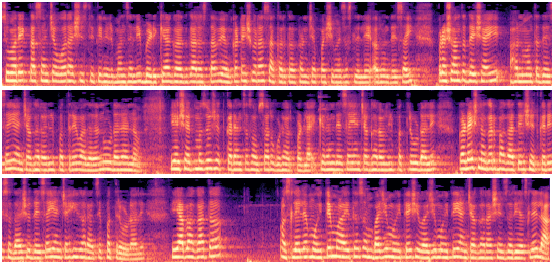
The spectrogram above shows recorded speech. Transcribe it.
सुमारे एक तासांच्या वर अशी स्थिती निर्माण झाली. बेडक्या गळदगार रस्ता व्यंकटेश्वरा साखर कारखान्याच्या पश्चिमेस असलेले अरुण देसाई प्रशांत देसाई हनुमंत देसाई यांच्या घरावरील पत्रे वादळानं उडाल्यानं या शेतमजूर शेतकऱ्यांचा संसार उघड्यावर पडलाय. किरण देसाई यांच्या घरावरील पत्रे उडाले. गणेशनगर भागातील शेतकरी सदाशिव देसाई यांच्याही घराचे पत्रे उडाले. या भागात असलेल्या मोहिते मळा इथं संभाजी मोहिते शिवाजी मोहिते यांच्या घराशेजारी असलेला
